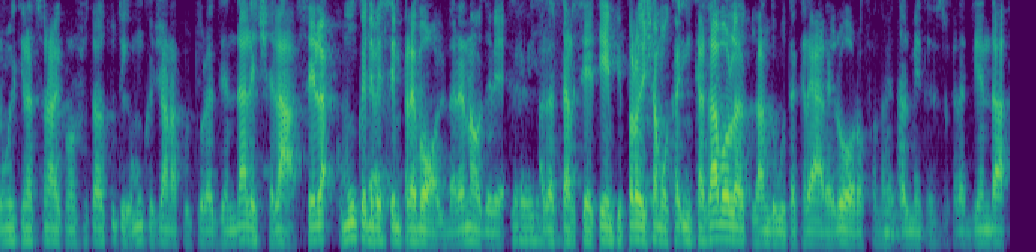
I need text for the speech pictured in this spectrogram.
multinazionale conosciuta da tutti, comunque già una cultura aziendale ce l'ha, se la, comunque certo. deve sempre evolvere, no? deve Bravissimo. adattarsi ai tempi, però diciamo in Casavo l'hanno dovuta creare loro fondamentalmente, esatto. nel senso che l'azienda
